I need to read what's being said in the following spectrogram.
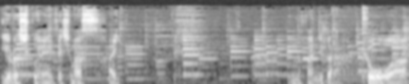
よろしくお願いいたします。はい。こんな感じかな。今日は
